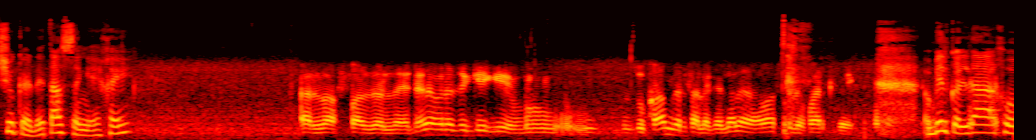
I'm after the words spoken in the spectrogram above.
شکر دې تاسو څنګه یې ښه الله فضل دی ډېر ورځ کېږي زکام درته لګا دا اواز کې له فرق دی بالکل دا خو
